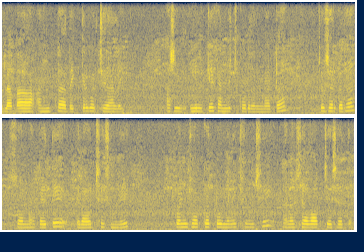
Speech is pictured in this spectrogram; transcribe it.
ఇలా బాగా అంత దగ్గరకు వచ్చేయాలి. అసలు మిల్కే కనిపించకూడదు అనమాట చూసారు కదా? సో నాకైతే ఇలా వచ్చేసింది. కొంచెం ఒక టూ మినిట్స్ ఉంచి మనం సర్వ్ ఆఫ్ చేసేద్దాం.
